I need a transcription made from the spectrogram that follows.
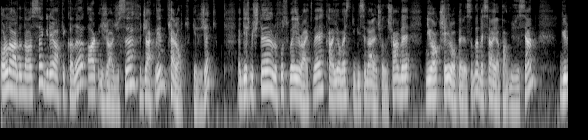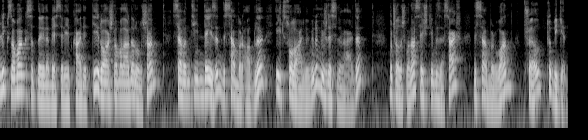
Onun ardından ise Güney Afrikalı arp icracısı Jacqueline Carrot gelecek. Geçmişte Rufus Wainwright ve Kanye West gibi isimlerle çalışan ve New York Şehir Operası'nda mesai yapan müzisyen, günlük zaman kısıtlarıyla besteleyip kaydettiği doğaçlamalardan oluşan Seventeen Days in December adlı ilk solo albümünün müjdesini verdi. Bu çalışmadan seçtiğimiz eser December 1 Trail to Begin.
